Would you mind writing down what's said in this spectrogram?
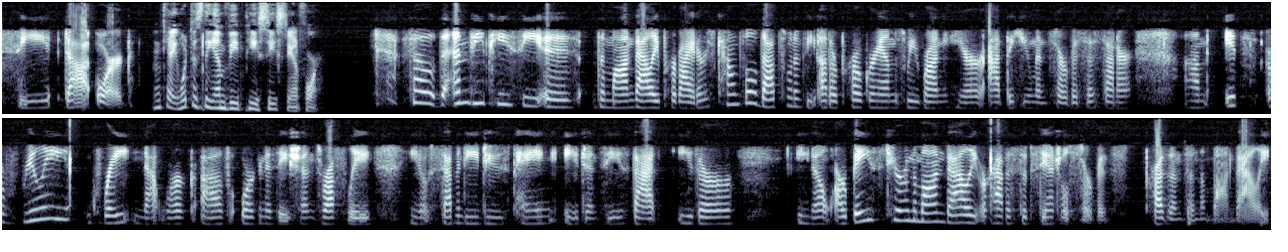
hscc-mvpc.org. Okay, what does the MVPC stand for? So the MVPC is the Mon Valley Providers Council. That's one of the other programs we run here at the Human Services Center. Um, it's a really great network of organizations, roughly, you know, 70 dues-paying agencies that either, you know, are based here in the Mon Valley or have a substantial service presence in the Mon Valley.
